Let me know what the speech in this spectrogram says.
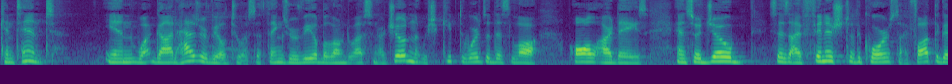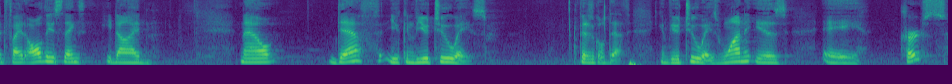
content in what God has revealed to us. The things revealed belong to us and our children, that we should keep the words of this law all our days. And so Job says, I've finished the course, I fought the good fight, all these things. He died. Now, death you can view two ways physical death. You can view two ways. One is a curse,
